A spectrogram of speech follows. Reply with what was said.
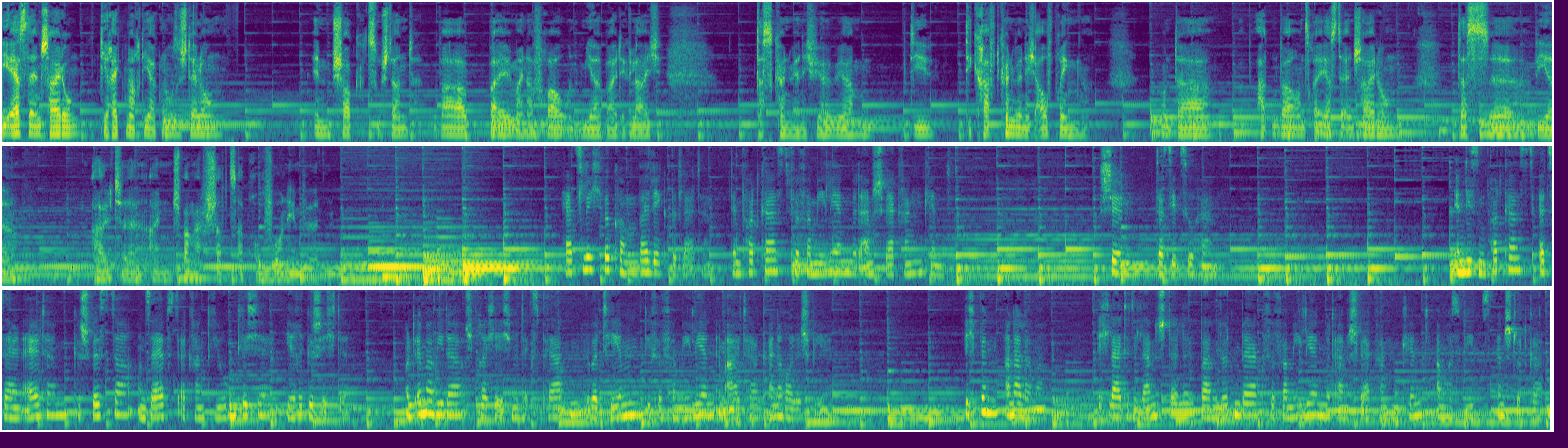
Die erste Entscheidung direkt nach Diagnosestellung im Schockzustand war bei meiner Frau und mir beide gleich. Das können wir nicht. Wir, wir haben die, die Kraft können wir nicht aufbringen. Und da hatten wir unsere erste Entscheidung, dass äh, wir halt äh, einen Schwangerschaftsabbruch vornehmen würden. Herzlich willkommen bei Wegbegleiter, dem Podcast für Familien mit einem schwerkranken Kind. Schön, dass Sie zuhören. In diesem Podcast erzählen Eltern, Geschwister und selbst erkrankte Jugendliche ihre Geschichte. Und immer wieder spreche ich mit Experten über Themen, die für Familien im Alltag eine Rolle spielen. Ich bin Anna Lammer ich leite die Landesstelle Baden-Württemberg für Familien mit einem schwerkranken Kind am Hospiz in Stuttgart.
